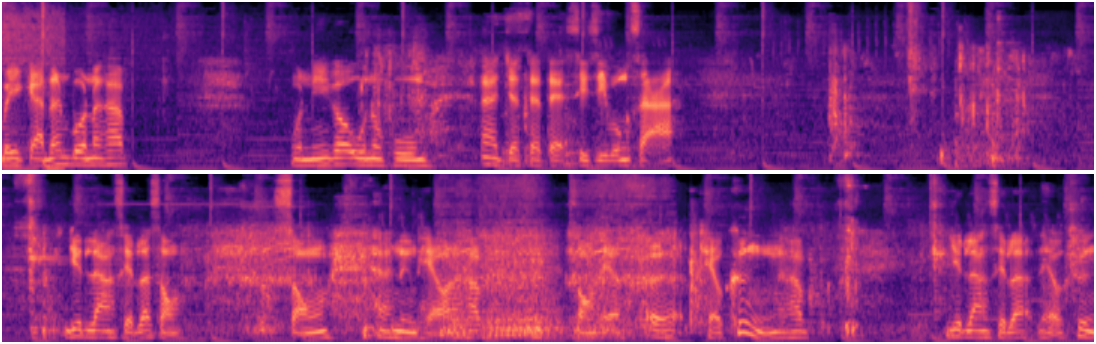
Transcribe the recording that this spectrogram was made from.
บรรยากาศด้านบนนะครับ วันนี้ก็อุณหภูมิ น่าจะแตะๆ40องศา ยืดรางเสร็จแล้วสองสองหนึ่งแถวนะครับสองแถวเออแถวครึ่งนะครับ ยืดรางเสร็จแล้วแถวครึ่ง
